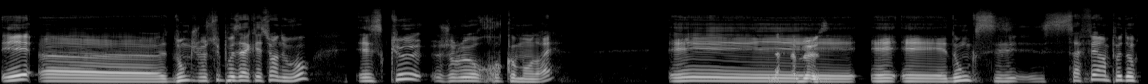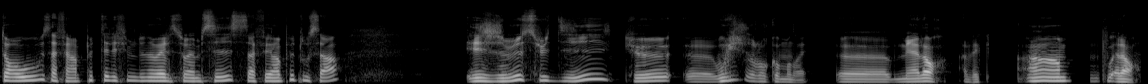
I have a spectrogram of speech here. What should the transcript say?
Et euh, donc, je me suis posé la question à nouveau. Est-ce que je le recommanderais? Et, et, et donc, ça fait un peu Doctor Who, ça fait un peu téléfilm de Noël sur M6, ça fait un peu tout ça. Et je me suis dit que euh, oui, je le recommanderais. Euh, mais alors, avec un. Alors,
